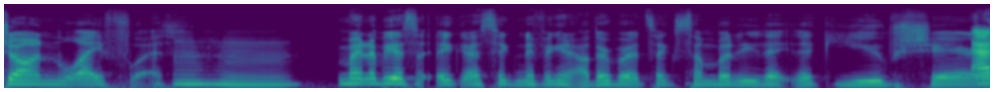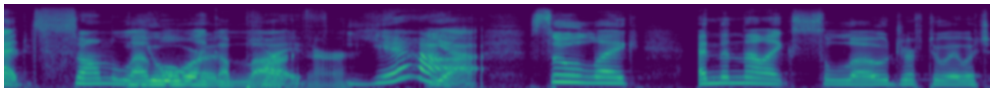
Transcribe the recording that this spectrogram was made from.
done life with. mm-hmm. Might not be a, like a significant other, but it's like somebody that like you've shared At some level, like a life. partner. Yeah. Yeah. So like, and then that like slow drift away, which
